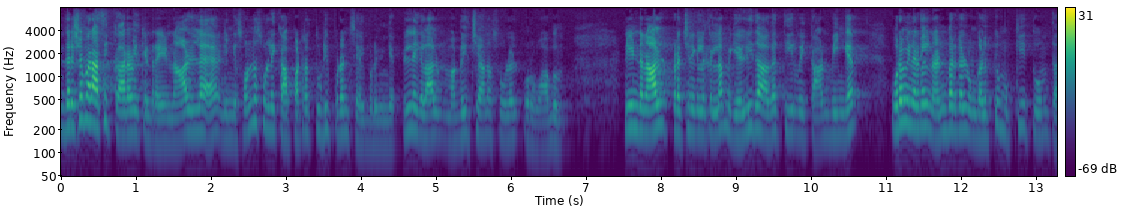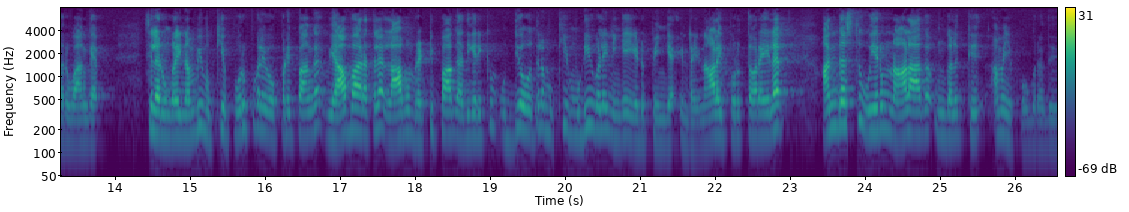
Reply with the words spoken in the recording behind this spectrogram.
இந்த ரிஷபராசிக்காரர்களுக்கு இன்றைய நாளில் நீங்கள் சொன்ன சொல்லை காப்பாற்ற துடிப்புடன் செயல்படுவீங்க. பிள்ளைகளால் மகிழ்ச்சியான சூழல் உருவாகும். நீண்ட நாள் பிரச்சனைகளுக்கெல்லாம் மிக எளிதாக தீர்வை காண்பீங்க. உறவினர்கள் நண்பர்கள் உங்களுக்கு முக்கியத்துவம் தருவாங்க. சிலர் உங்களை நம்பி முக்கிய பொறுப்புகளை ஒப்படைப்பாங்க. வியாபாரத்தில் லாபம் ரெட்டிப்பாக அதிகரிக்கும். உத்தியோகத்தில் முக்கிய முடிவுகளை நீங்கள் எடுப்பீங்க. இன்றைய நாளை பொறுத்தவரையில் அந்தஸ்து உயரும் நாளாக உங்களுக்கு அமையப்போகிறது.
